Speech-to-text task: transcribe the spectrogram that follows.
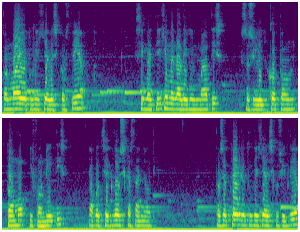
Τον Μάιο του 2023 συμμετείχε με ένα διηγημά της στο συλλογικό τόμο «Η Φωνή της» από τις εκδόσεις Καστανιώτη. Το Σεπτέμβριο του 2022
